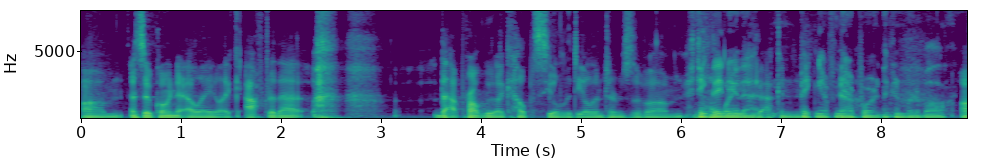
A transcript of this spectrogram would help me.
Um, and so going to LA like after that, that probably like helped seal the deal in terms of um. I think they knew that. back in- picking up from the airport in the convertible. yeah.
